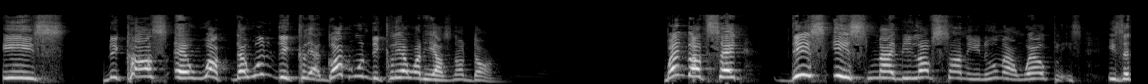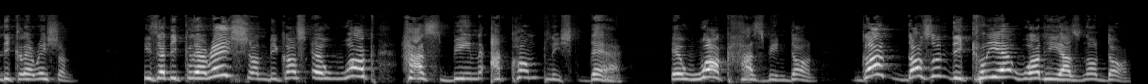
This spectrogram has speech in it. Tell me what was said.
is because a work, they won't declare, God won't declare what he has not done. When God said, This is my beloved son in whom I'm well pleased, is a declaration. It's a declaration because a work has been accomplished there a work has been done. God doesn't declare what he has not done.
